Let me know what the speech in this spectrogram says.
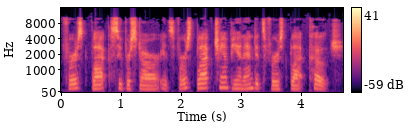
first black superstar, its first black champion, and its first black coach.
